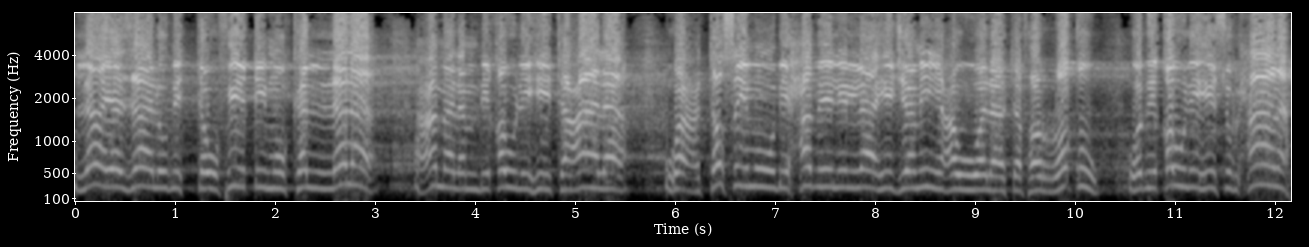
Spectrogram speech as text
لا يزال بالتوفيق مكللا عملا بقوله تعالى واعتصموا بحبل الله جميعا ولا تفرقوا وبقوله سبحانه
